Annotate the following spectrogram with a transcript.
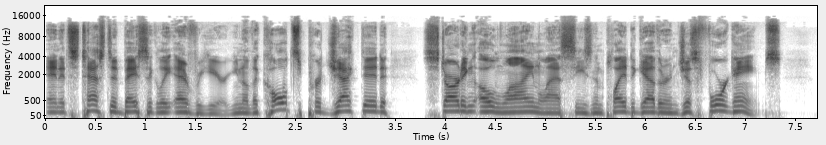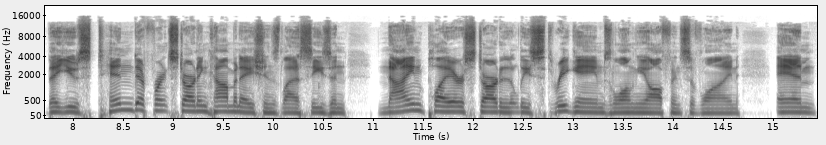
and it's tested basically every year. You know, the Colts projected starting O line last season played together in just four games. They used 10 different starting combinations last season Nine players started at least three games along the offensive line. And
